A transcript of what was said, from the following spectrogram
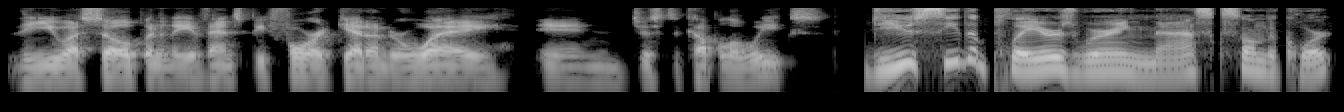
the U.S. Open and the events before it get underway in just a couple of weeks. Do you see the players wearing masks on the court?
